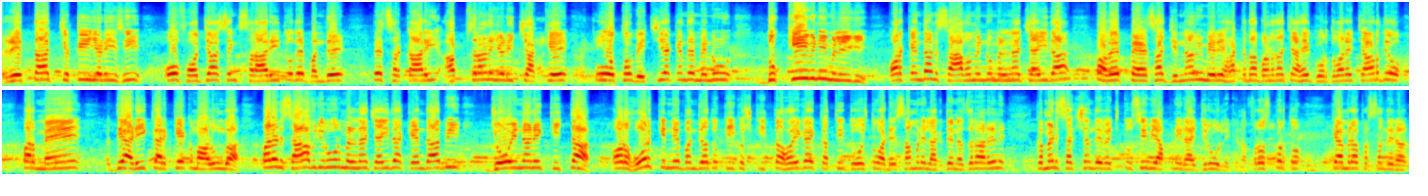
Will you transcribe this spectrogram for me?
ਰੇਤਾ ਚਿੱਟੀ ਜਿਹੜੀ ਸੀ, ਉਹ ਫੌਜਾ ਸਿੰਘ ਸਰਾਰੀ ਤੇ ਉਹਦੇ ਬੰਦੇ ਤੇ ਸਰਕਾਰੀ ਅਫਸਰਾਂ ਨੇ ਜਿਹੜੀ ਚੱਕ ਕੇ ਉਹ ਉੱਥੋਂ ਵੇਚੀ ਆ, ਕਹਿੰਦੇ ਮੈਨੂੰ ਦੁੱਕੀ ਵੀ ਨਹੀਂ ਮਿਲੀਗੀ ਔਰ ਕਹਿੰਦਾ ਇਨਸਾਫ ਮੈਨੂੰ ਮਿਲਣਾ ਚਾਹੀਦਾ, ਭਾਵੇਂ ਪੈਸਾ ਜਿੰਨਾ ਵੀ ਮੇਰੇ ਹੱਕ ਦਾ ਬਣਦਾ, ਚਾਹੇ ਗੁਰਦੁਆਰੇ ਚਾੜ ਦਿਓ, ਪਰ ਮੈਂ ਦਿਹਾੜੀ ਕਰਕੇ ਕਮਾ ਲੂੰਗਾ। ਪਰ ਇਨਸਾਫ ਜ਼ਰੂਰ ਮਿਲਣਾ ਚਾਹੀਦਾ, ਕਹਿੰਦਾ ਵੀ ਜੋ ਇਹਨਾਂ ਨੇ ਕੀਤਾ ਔਰ ਹੋਰ ਕਿੰਨੇ ਬੰਦਿਆਂ ਤੋਂ ਕੀ ਕੁਝ ਕੀਤਾ ਹੋਏਗਾ ਇਹ ਕਥਿਤ ਦੋਸ਼ ਤੁਹਾਡੇ ਸਾਹਮਣੇ ਲੱਗਦੇ ਨਜ਼ਰ ਆ ਰਹੇ ਨੇ। ਕਮੈਂਟ ਸੈਕਸ਼ਨ ਦੇ ਵਿੱਚ ਤੁਸੀਂ ਵੀ ਆਪਣੀ ਰਾਏ ਜ਼ਰੂਰ ਲਿਖਣਾ। ਫਿਰੋਜ਼ਪੁਰ ਤੋਂ ਕੈਮਰਾ ਪਰਸਨ ਦੇ ਨਾਲ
